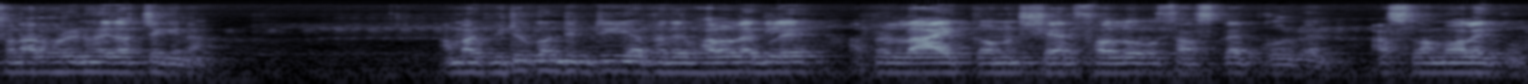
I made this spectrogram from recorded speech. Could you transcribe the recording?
সোনার হরিণ হয়ে যাচ্ছে কিনা? আমার ভিডিও কন্টেন্টটি আপনাদের ভালো লাগলে আপনারা লাইক কমেন্ট শেয়ার ফলো ও সাবস্ক্রাইব করবেন। আসসালামু আলাইকুম।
